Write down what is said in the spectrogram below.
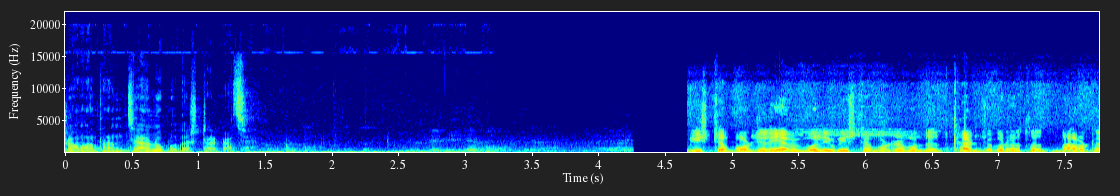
সমাধান চান উপদেষ্টার কাছে। বিশটা পোর্ট যদি আমি বলি বিশটা পোর্টের মধ্যে কার্যকর হতো বারোটা,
